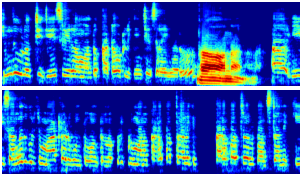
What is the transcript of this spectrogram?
హిందువులు వచ్చి జై శ్రీరామ్ అంటూ కటౌట్లు దించేశారు అయ్య గారు. ఈ సంగతి గురించి మాట్లాడుకుంటూ ఉంటున్నప్పుడు ఇప్పుడు మనం కరపత్రాలకి కరపత్రాలు పంచడానికి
